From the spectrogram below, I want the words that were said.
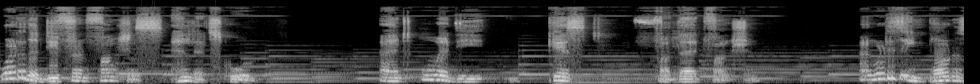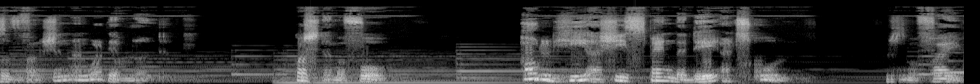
What are the different functions held at school? And who were the guests for that function? And what is the importance of the function and what they have learned? Question number four. How did he or she spend the day at school? Question number five.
